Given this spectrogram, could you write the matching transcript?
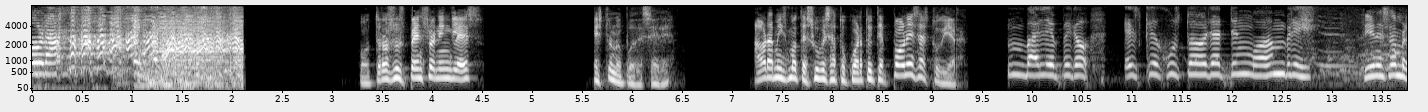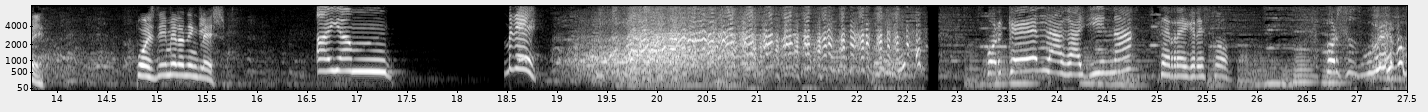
hora. ¿Otro suspenso en inglés? Esto no puede ser, ¿eh? Ahora mismo te subes a tu cuarto y te pones a estudiar. Vale, pero es que justo ahora tengo hambre. ¿Tienes hambre? Pues dímelo en inglés. I am... bre. ¿Por qué la gallina se regresó? Por sus huevos.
